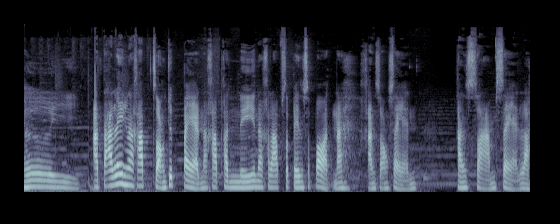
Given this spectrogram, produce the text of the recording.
เฮ้ย อัตราเร่งนะครับ 2.8 นะครับ คันนี้นะครับ สเปนสปอร์ตนะ คัน 2 0 0 0 0 คัน3 0 0แสนล่ะ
